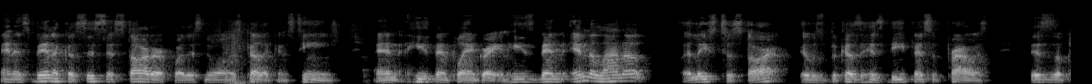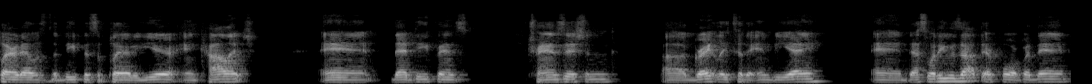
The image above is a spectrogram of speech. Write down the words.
and it's been a consistent starter for this New Orleans Pelicans team. And he's been playing great. And he's been in the lineup at least to start, it was because of his defensive prowess. This is a player that was the defensive player of the year in college, and that defense transitioned uh, greatly to the NBA, and that's what he was out there for. But then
